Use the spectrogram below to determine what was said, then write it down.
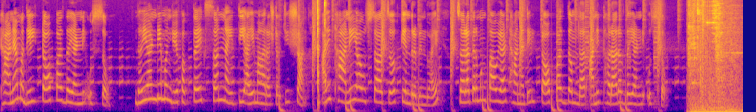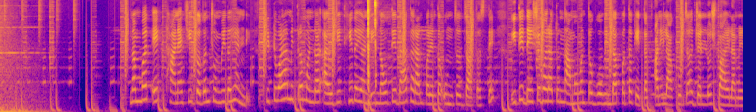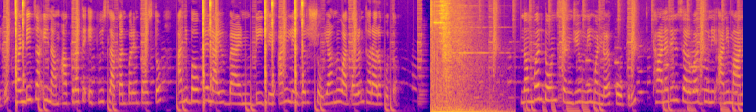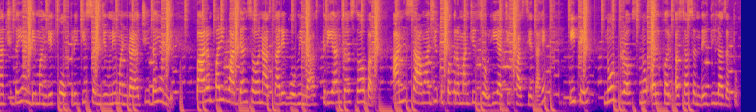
ठाण्यामधील top पाच दहीहंडी उत्सव. दहीहंडी म्हणजे फक्त एक सण नाही ती आहे महाराष्ट्राची शान. आणि ठाणे या उत्सवाचं केंद्रबिंदू आहे. चला तर मग पाहूया ठाण्यातील टॉप पाच दमदार आणि थरारक दहीहंडी उत्सव. नंबर एक ठाण्याची गगनचुंबी दहीहंडी. टिटवाळा मित्र मंडळ आयोजित ही दहंडी नऊ ते दहा थरांपर्यंत उंच जात असते. इथे देशभरातून नामवंत गोविंदा पथक येतात आणि लाखोंचा जल्लोष पाहायला मिळतो. हंडीचा इनाम अकरा ते एकवीस लाखांपर्यंत असतो आणि भव्य लाईव्ह बँड डी जे आणि लेझर शो यामुळे वातावरण थरारक होतं. नंबर दोन संजीवनी मंडळ कोपरी. ठाण्यातील सर्वात जुनी आणि मानाची दहीहंडी म्हणजे कोपरीची संजीवनी मंडळाची दहीहंडी. पारंपरिक वाद्यांसह नाचणारे गोविंदा स्त्रियांचा सहभाग आणि सामाजिक उपक्रमांची जोड ही याची खासियत आहे. इथे नो ड्रग्स नो अल्कल असा संदेश दिला जातो.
